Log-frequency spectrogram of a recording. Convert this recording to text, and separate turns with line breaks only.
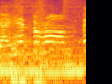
I hit the wrong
